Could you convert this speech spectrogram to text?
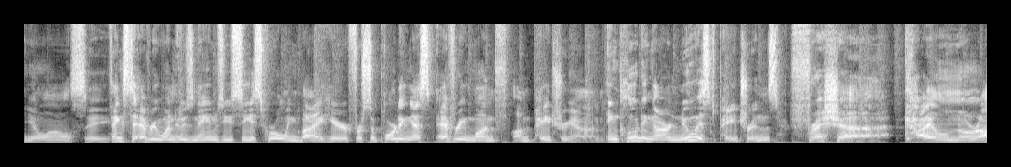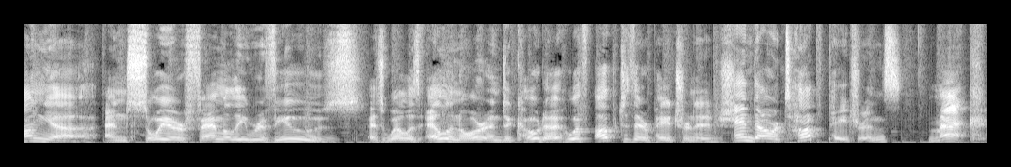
You'll all see. Thanks to everyone whose names you see scrolling by here for supporting us every month on Patreon, including our newest patrons, Fresha, Kyle Noranya, and Sawyer Family Reviews, as well as Eleanor and Dakota who have upped their patronage, and our top patrons, Mac,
